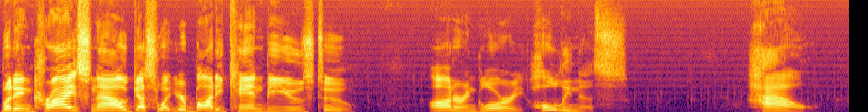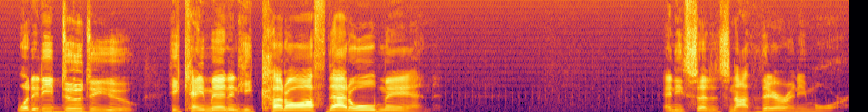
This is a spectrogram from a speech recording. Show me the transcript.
But in Christ now, guess what your body can be used to? Honor and glory, holiness. How? What did he do to you? He came in and he cut off that old man. And he said it's not there anymore.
